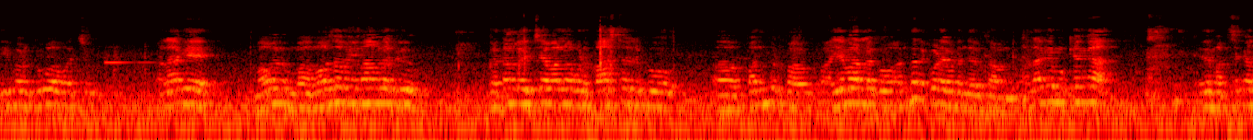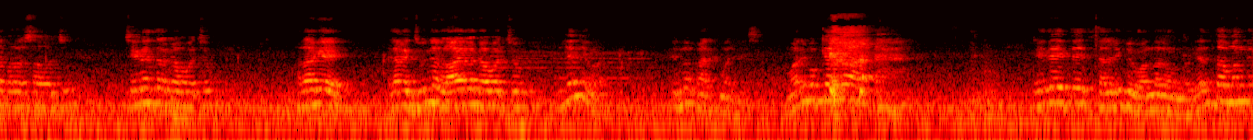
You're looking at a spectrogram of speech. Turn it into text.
దీపం టూ అవ్వచ్చు. అలాగే మౌ మౌజం ఇమాములకు గతంలో ఇచ్చే వాళ్ళం కూడా పాస్టర్లకు పంతులు పంతు ప- అయ్యవార్లకు అందరికి కూడా ఇవ్వడం జరుగుతూ ఉంది. అలాగే ముఖ్యంగా ఇది మత్స్యకార భరోసా అవ్వచ్చు చేనేతలు కావచ్చు అలాగే ఇలాగే జూనియర్ లాయర్లు కావచ్చు ఇవన్నీ ఎన్నో కార్యక్రమాలు చేశాం మరి ముఖ్యంగా ఏదైతే తల్లికి వందనం ఉందో ఎంతమంది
